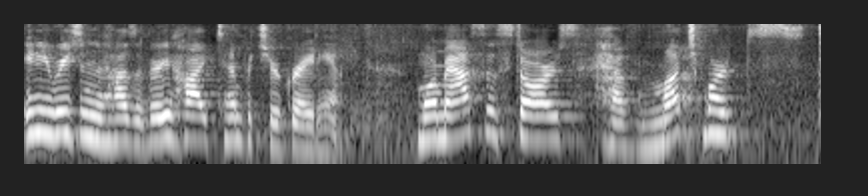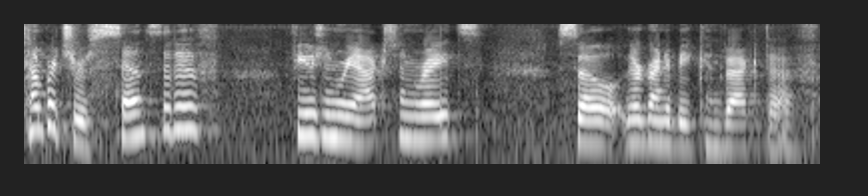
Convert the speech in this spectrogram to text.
any region that has a very high temperature gradient. More massive stars have much more temperature sensitive fusion reaction rates, so they're going to be convective.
